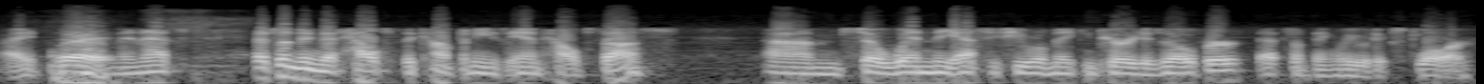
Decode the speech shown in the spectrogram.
right? Right. Um, and that's that's something that helps the companies and helps us. Um, so when the SEC rulemaking period is over, that's something we would explore.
